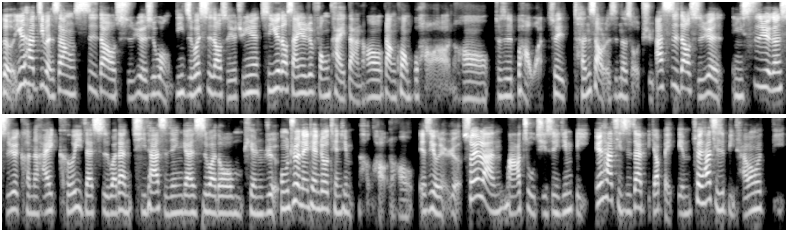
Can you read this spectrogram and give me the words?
的，因为它基本上四到十月是旺，你只会四到十月去，因为十一月到三月就风太大，然后浪况不好啊，然后就是不好玩，所以很少人是那时候去。啊，四到十月，你四月跟十月可能还可以在室外，但其他时间应该室外都偏热。我们去的那天就天气很好，然后也是有点热。虽然马祖其实已经比，因为它其实在比较北边，所以它其实比台湾会比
